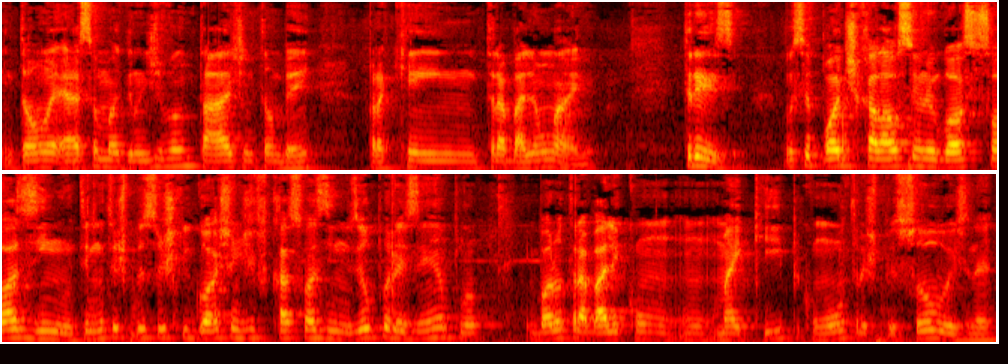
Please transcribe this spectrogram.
Então essa é uma grande vantagem também para quem trabalha online. 13. Você pode escalar o seu negócio sozinho. Tem muitas pessoas que gostam de ficar sozinhos. Eu, por exemplo, embora eu trabalhe com uma equipe, com outras pessoas, né,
